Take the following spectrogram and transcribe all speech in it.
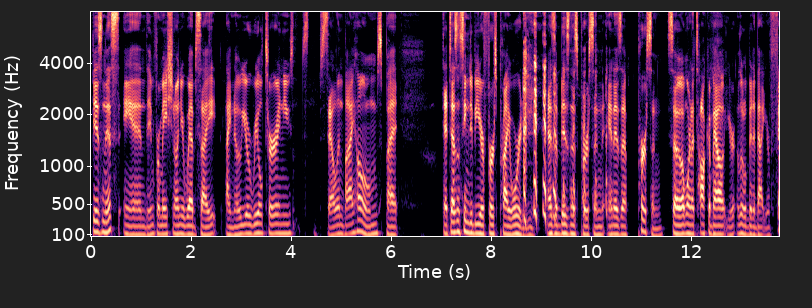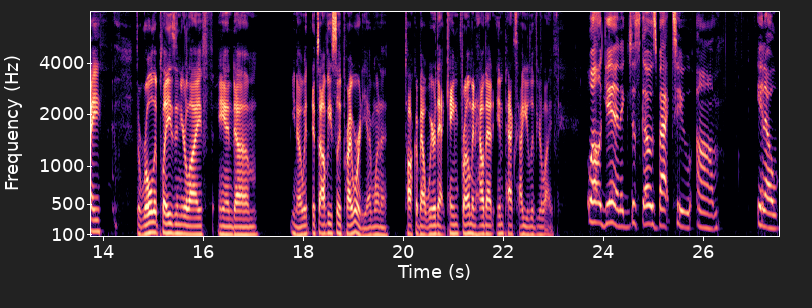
business and the information on your website, I know you're a realtor and you sell and buy homes, but that doesn't seem to be your first priority as a business person and as a person. So I want to talk about your a little bit about your faith, the role it plays in your life, and um, you know it, it's obviously a priority. I want to talk about where that came from and how that impacts how you live your life? Well, again, it just goes back to, um, you know,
